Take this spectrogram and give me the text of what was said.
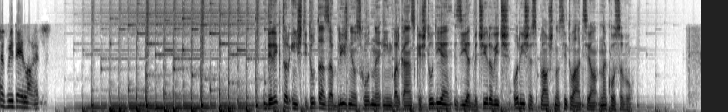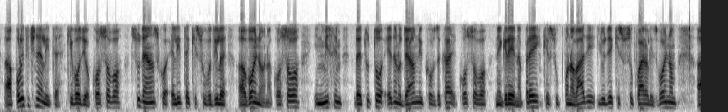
everyday lives. Direktor Inštituta za bližnje vzhodne in balkanske študije Zijad Bečirovič oriše splošno situacijo na Kosovu. A, politične elite, ki vodijo Kosovo, so dejansko elite, ki so vodile a, vojno na Kosovo in mislim, da je tudi to eden od dejavnikov, zakaj Kosovo ne gre naprej, ker so ponavadi ljudje, ki so se ukvarjali z vojnom, a,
